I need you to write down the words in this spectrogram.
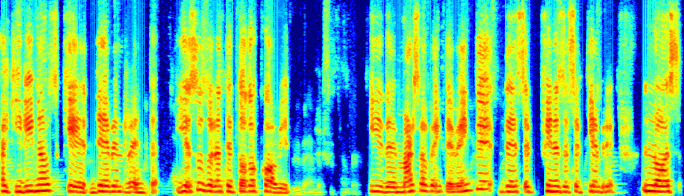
alquilinos que deben renta. Y eso es durante todo COVID. y de marzo 2020 de fines de septiembre. Los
